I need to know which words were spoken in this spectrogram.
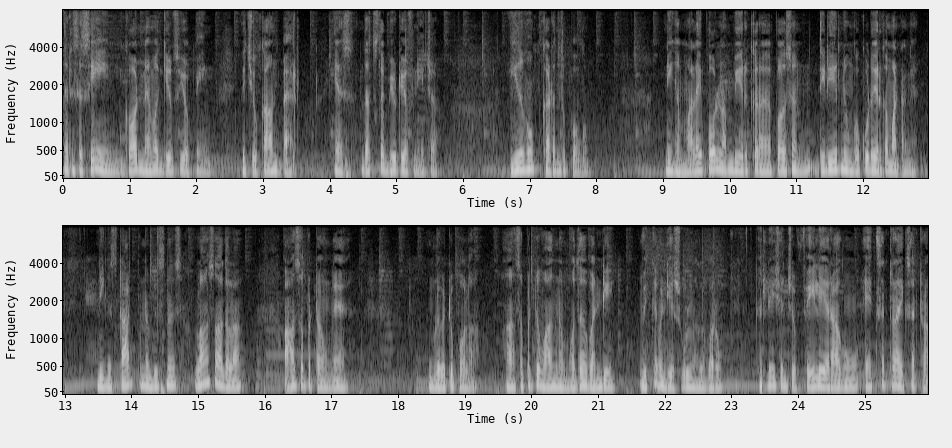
there is a saying God never gives you pain which you can bear yes that's the beauty of nature இதுவும் கடந்து போகும். நீங்கள் மலை போல் நம்பி இருக்கிற பர்சன் திடீர்னு உங்கள் கூட இருக்க மாட்டாங்க. நீங்கள் ஸ்டார்ட் பண்ண பிஸ்னஸ் லாஸ் ஆகலாம். ஆசைப்பட்டவங்க உங்களை விட்டு போகலாம். ஆசைப்பட்டு வாங்கின மொதல் வண்டி விற்க வேண்டிய சூழ்நிலை வரும். ரிலேஷன்ஷிப் ஃபெயிலியர் ஆகும் எக்ஸட்ரா எக்ஸட்ரா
